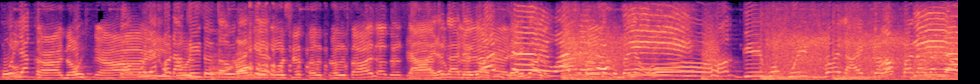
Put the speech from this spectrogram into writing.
của Đúng dắt rồi đúng rồi con của Jack nó đang đi từ từ đó kìa. tôi sẽ từ từ tới đó được Trời đất ơi, được rồi. rồi, điểm rồi cùng đánh nhau Ô, Huggy Wuggy với lại Clock nhau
